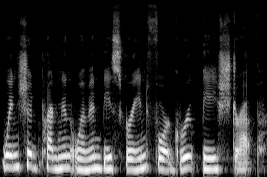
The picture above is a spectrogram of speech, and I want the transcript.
When should pregnant women be screened for Group B strep?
